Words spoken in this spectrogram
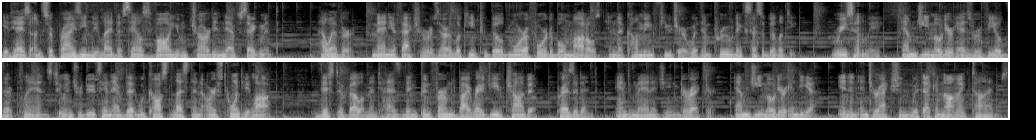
it has unsurprisingly led the sales volume chart in EV segment. However, manufacturers are looking to build more affordable models in the coming future with improved accessibility. Recently, MG Motor has revealed their plans to introduce an EV that would cost less than Rs 20 lakh. This development has been confirmed by Rajeev Chaba, President and Managing Director, MG Motor India, in an interaction with Economic Times.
